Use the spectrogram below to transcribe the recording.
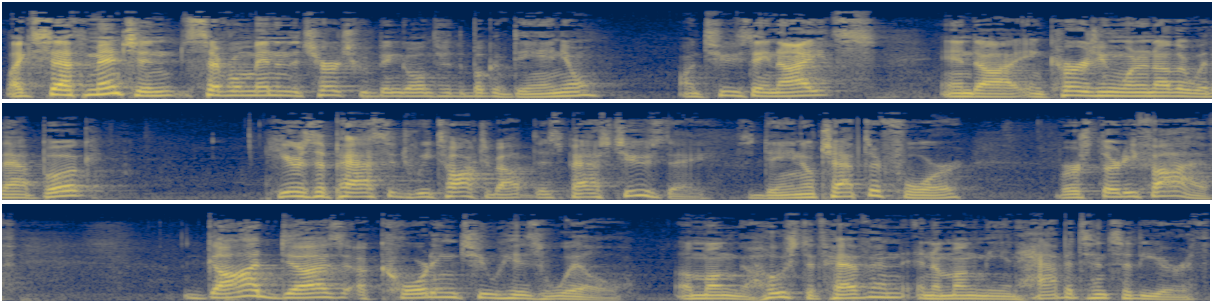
Like Seth mentioned, several men in the church we've been going through the book of Daniel on Tuesday nights and uh, encouraging one another with that book. Here's a passage we talked about this past Tuesday. It's Daniel chapter 4, verse 35. God does according to his will among the host of heaven and among the inhabitants of the earth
